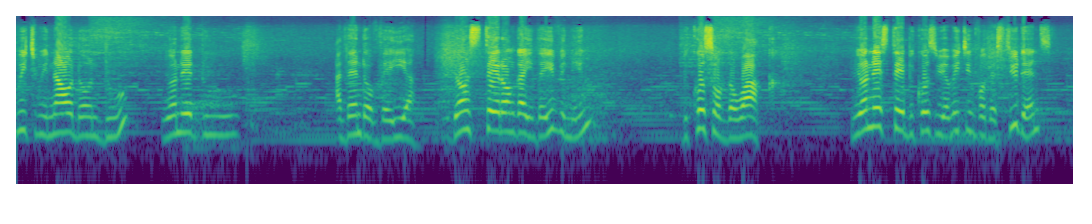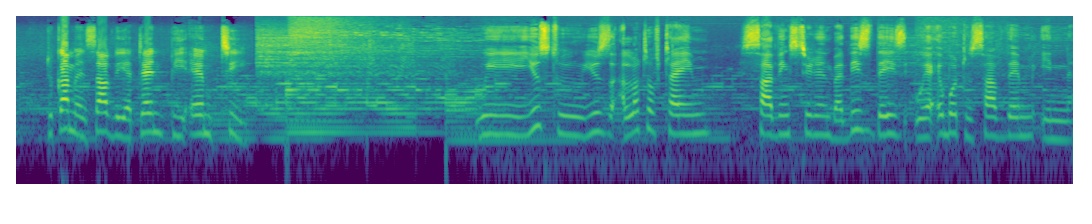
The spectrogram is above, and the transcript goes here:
which we now don't do. We only do at the end of the year. We don't stay longer in the evening because of the work. We only stay because we are waiting for the students to come and serve their 10 p.m. tea. We used to use a lot of time serving students, but these days we are able to serve them in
